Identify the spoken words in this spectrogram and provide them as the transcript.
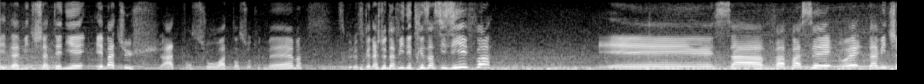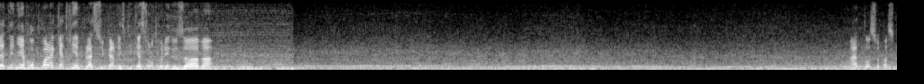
Et David Châtaignier est battu. Attention, attention tout de même. Parce que le freinage de David est très incisif. Et ça va passer. Oui, David Châtaignier reprend la quatrième place. Superbe explication entre les deux hommes. Attention parce que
